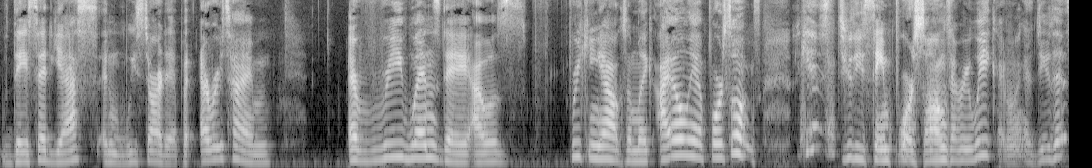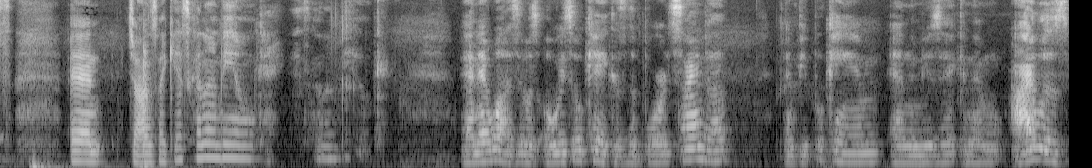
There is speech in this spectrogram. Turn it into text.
they said yes and we started. But every time, every Wednesday, I was freaking out because I'm like, I only have four songs. I can't just do these same four songs every week. I'm not to do this. And John's like, it's gonna be okay. It's gonna be okay. And it was. It was always okay because the board signed up and people came and the music. And then I was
